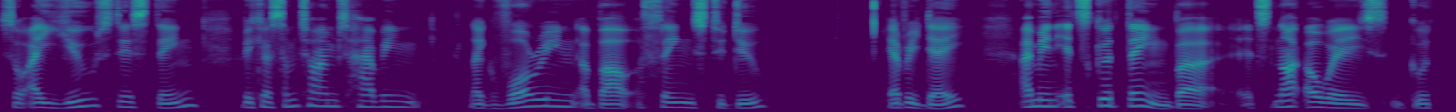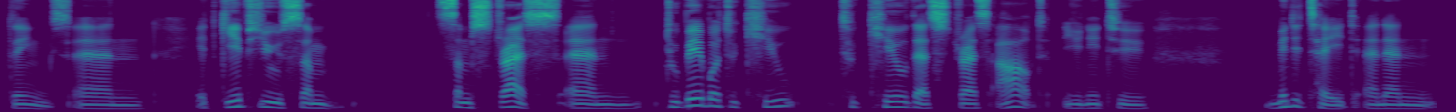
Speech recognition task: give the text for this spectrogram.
So i use this thing because sometimes having like worrying about things to do every day i mean it's good thing but it's not always good things and it gives you some some stress and to be able to kill to kill that stress out you need to meditate and then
